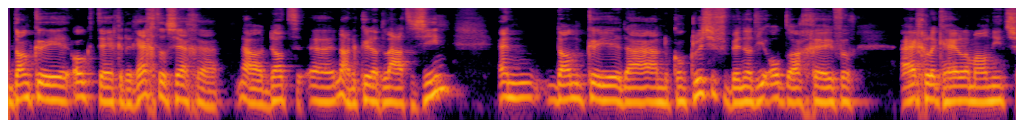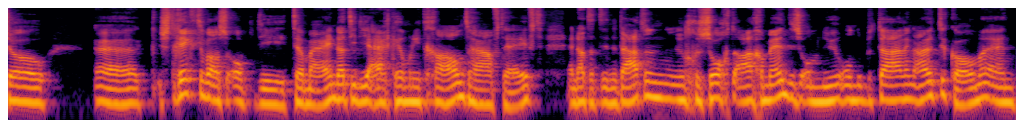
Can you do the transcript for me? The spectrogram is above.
dan kun je ook tegen de rechter zeggen, nou, dat, nou, dan kun je dat laten zien. En dan kun je daar aan de conclusie verbinden dat die opdrachtgever eigenlijk helemaal niet zo uh, strikt was op die termijn. Dat hij die eigenlijk helemaal niet gehandhaafd heeft. En dat het inderdaad een, een gezocht argument is om nu onder betaling uit te komen. En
